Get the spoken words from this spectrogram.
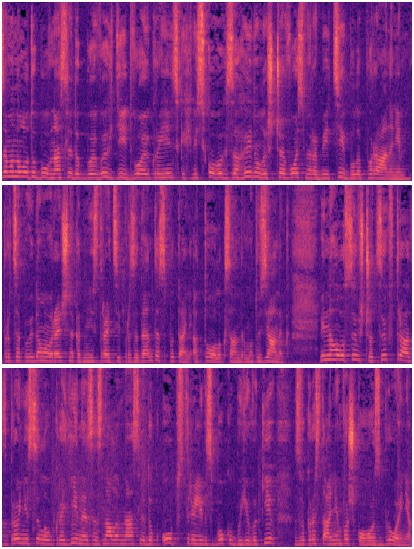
За минулу добу внаслідок бойових дій двоє українських військових загинули. Ще восьмеро бійців були поранені. Про це повідомив речник адміністрації президента з питань АТО Олександр Мотузяник. Він наголосив, що цих втрат збройні сили України зазнали внаслідок обстрілів з боку бойовиків з використанням важкого озброєння.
